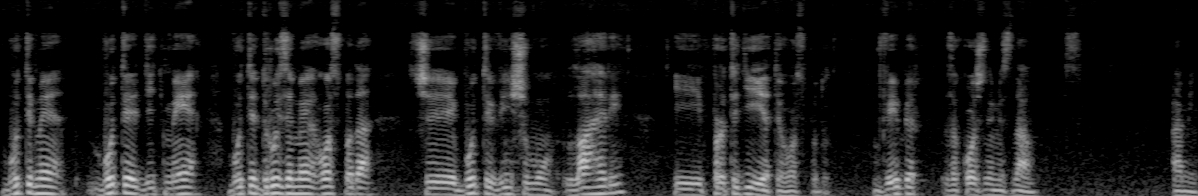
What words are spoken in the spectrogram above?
бути, ми, бути дітьми, бути друзями Господа, чи бути в іншому лагері і протидіяти Господу. Вибір за кожним із нам. Амінь.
